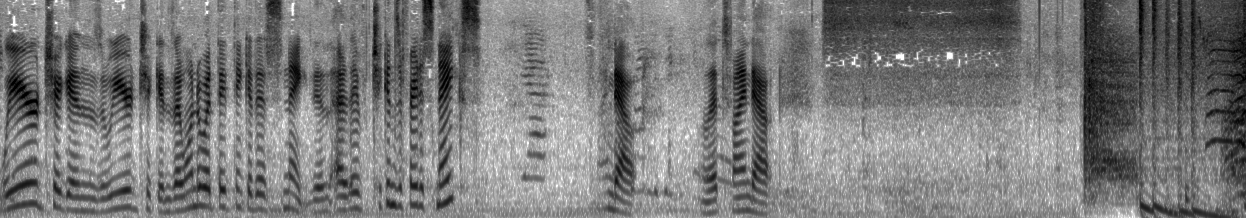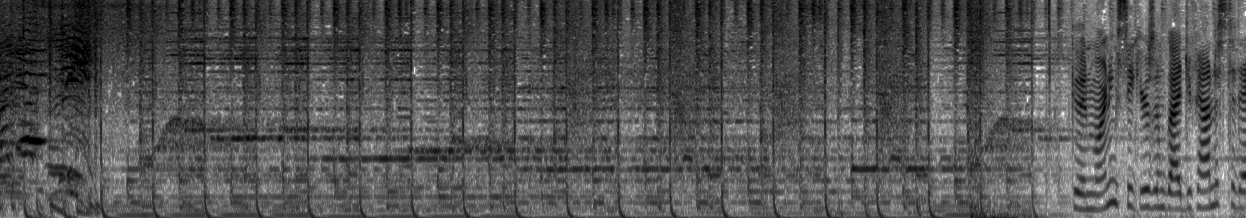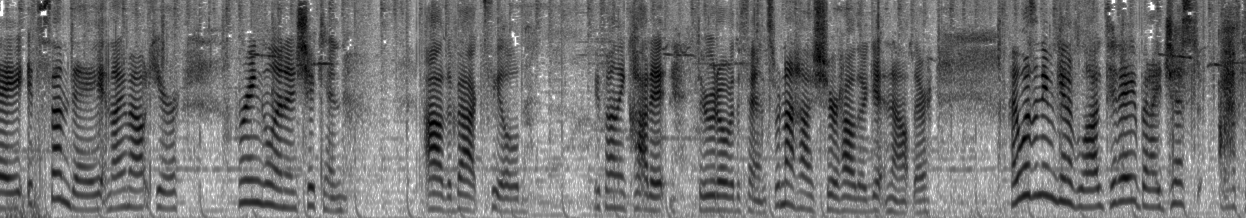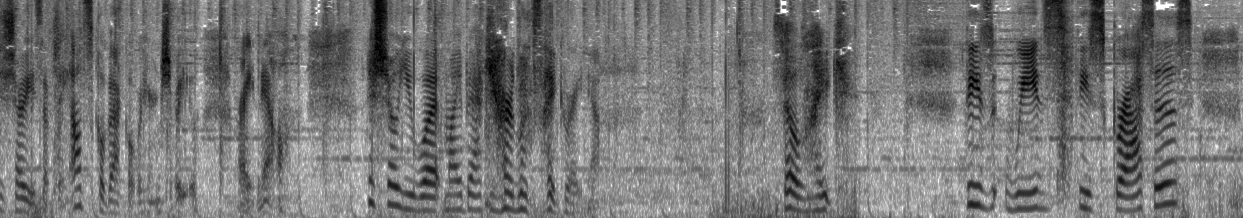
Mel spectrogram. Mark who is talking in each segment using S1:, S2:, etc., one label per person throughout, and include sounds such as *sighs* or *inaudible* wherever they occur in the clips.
S1: Weird chickens, weird chickens. I wonder what they think of this snake. Are they chickens afraid of snakes?
S2: Yeah.
S1: Let's find out. Let's find out. Good morning, Seekers. I'm glad you found us today. It's Sunday, and I'm out here wrangling a chicken out of the backfield. We finally caught it, threw it over the fence. We're not sure how they're getting out there. I wasn't even gonna vlog today, but I just I have to show you something. I'll just go back over here and show you right now. To show you what my backyard *laughs* looks like right now. So like these weeds, these grasses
